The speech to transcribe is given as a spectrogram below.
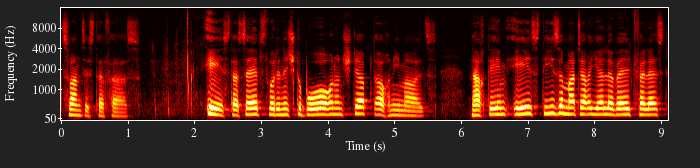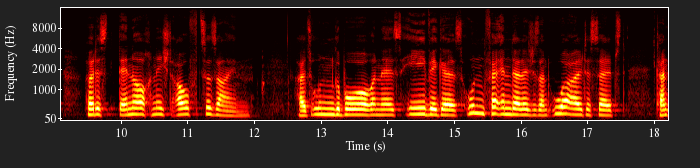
20. Vers. Es, das Selbst wurde nicht geboren und stirbt auch niemals. Nachdem es diese materielle Welt verlässt, hört es dennoch nicht auf zu sein. Als ungeborenes, ewiges, unveränderliches und uraltes Selbst kann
